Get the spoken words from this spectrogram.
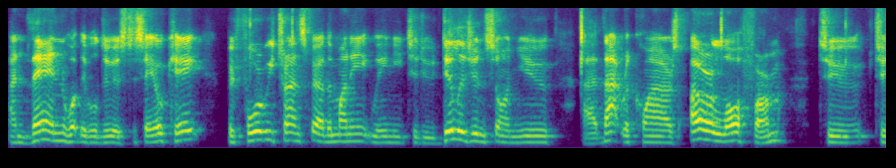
And then what they will do is to say, okay, before we transfer the money, we need to do diligence on you. Uh, that requires our law firm to, to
